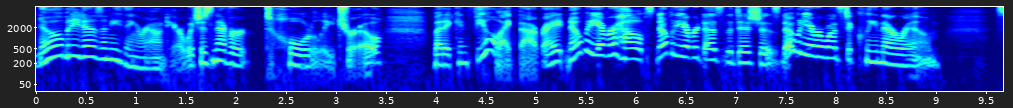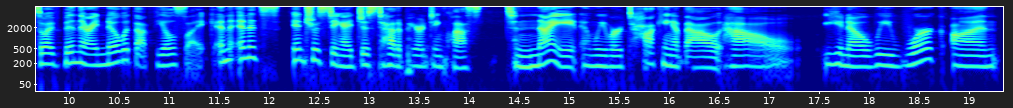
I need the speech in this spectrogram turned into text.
Nobody does anything around here, which is never totally true, but it can feel like that, right? Nobody ever helps. Nobody ever does the dishes. Nobody ever wants to clean their room. So I've been there. I know what that feels like. And and it's interesting. I just had a parenting class tonight and we were talking about how, you know, we work on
